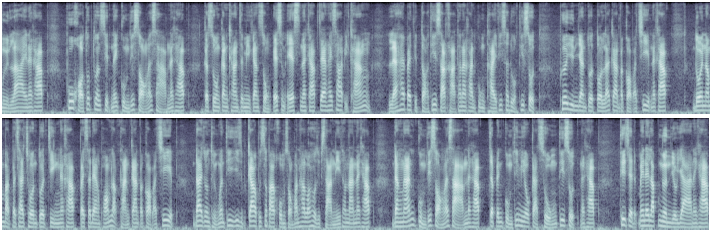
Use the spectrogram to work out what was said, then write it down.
60,000รายนะครับ ผู้ขอทบทวนสิทธิ์ในกลุ่มที่ 2 และ 3 นะครับ กระทรวงการคลังจะมีการส่ง SMS นะครับ แจ้งให้ทราบอีกครั้ง และให้ไปติดต่อที่สาขาธนาคารกรุงไทยที่สะดวกที่สุด เพื่อยืนยันตัวตนและการประกอบอาชีพนะครับ โดยนำบัตรประชาชนตัวจริงนะครับ ไปแสดงพร้อมหลักฐานการประกอบอาชีพ ได้จนถึงวันที่ 29 พฤษภาคม 2563 นี้เท่านั้นนะครับ ดังนั้นกลุ่มที่ 2 และ3นะครับจะเป็นกลุ่มที่มีโอกาสสูงที่สุดนะครับ ที่จะไม่ได้รับเงินเยียวยานะครับ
